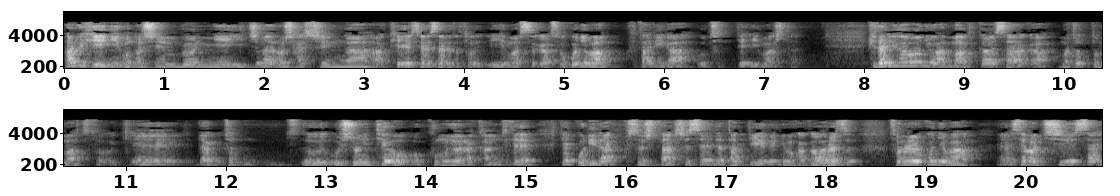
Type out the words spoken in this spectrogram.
ある日、日本の新聞に一枚の写真が掲載されたと言いますが、そこには二人が写っていました。左側にはマッカーサーが、まあ、ちょっとまあ、ちょっと、えー、ちょっと、後ろに手を組むような感じで、結構リラックスした姿勢で立っているにもかかわらず、その横には、背の小さ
